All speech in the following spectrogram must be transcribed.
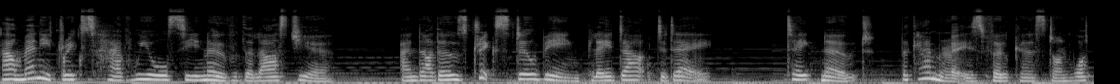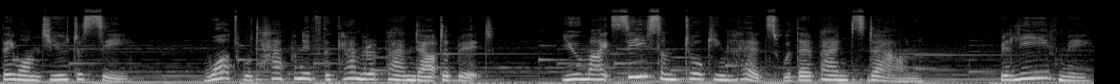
How many tricks have we all seen over the last year? And are those tricks still being played out today? Take note, the camera is focused on what they want you to see. What would happen if the camera panned out a bit? You might see some talking heads with their pants down. Believe me,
